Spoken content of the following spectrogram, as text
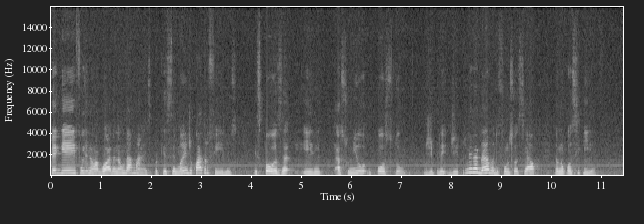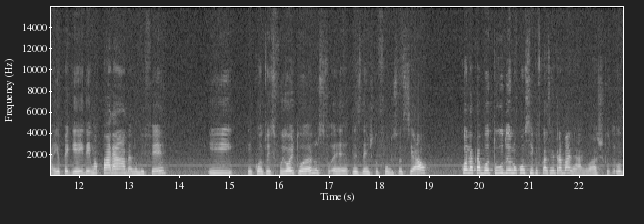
peguei e falei, não, agora não dá mais, porque ser mãe de quatro filhos, esposa, e assumir o posto do, de, de primeira dama do Fundo Social, eu não conseguia. Aí eu peguei e dei uma parada no buffet e enquanto isso fui oito anos é, presidente do Fundo Social. Quando acabou tudo, eu não consigo ficar sem trabalhar. Eu acho que eu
